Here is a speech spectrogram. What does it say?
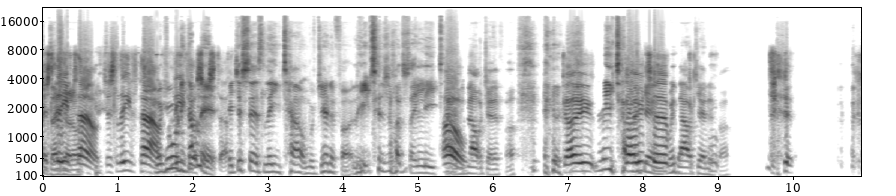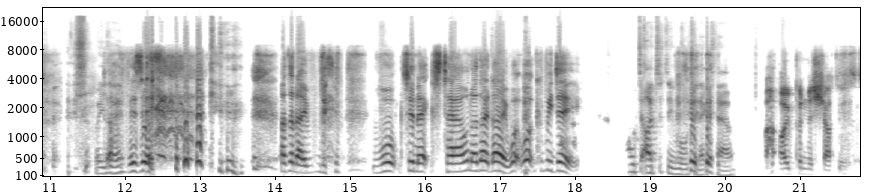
here, 'cause- Just leave don't town. Just leave town. We've already leave done it. sister. It just says leave town with Jennifer. Leave. Should I just say leave town Oh. without Jennifer? Go leave town go again to- without Jennifer. what are you uh, visit. I don't know. Walk to next town. I don't know. What what could we do? Walk to- I'll just do walk to next town. Open the shutters.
